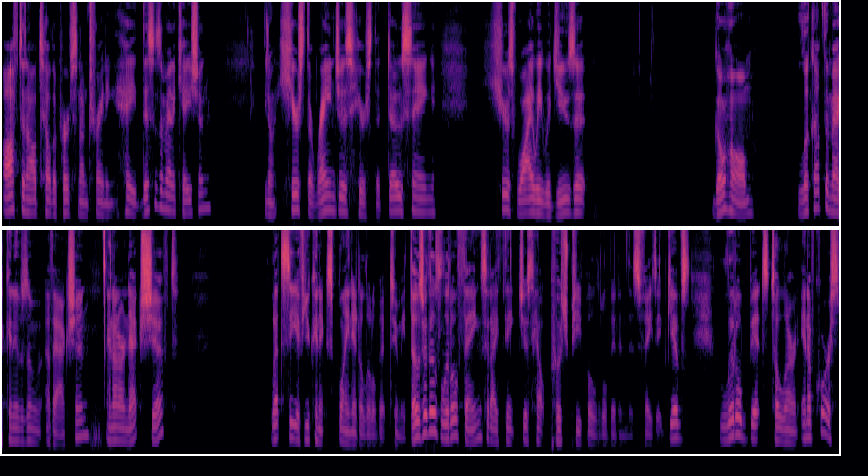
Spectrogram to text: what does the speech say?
often I'll tell the person I'm training, hey, this is a medication. You know, here's the ranges, here's the dosing, here's why we would use it. Go home, look up the mechanism of action, and on our next shift, let's see if you can explain it a little bit to me. Those are those little things that I think just help push people a little bit in this phase. It gives little bits to learn. And of course,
